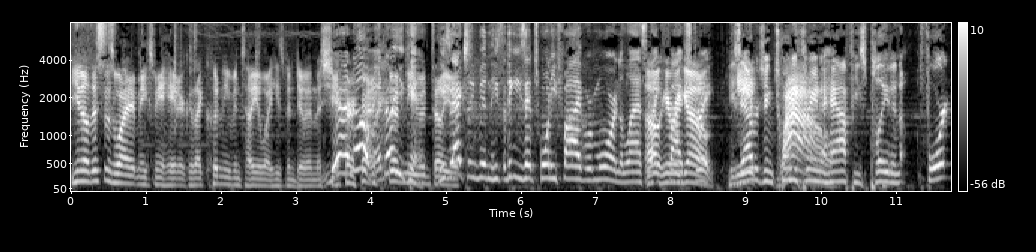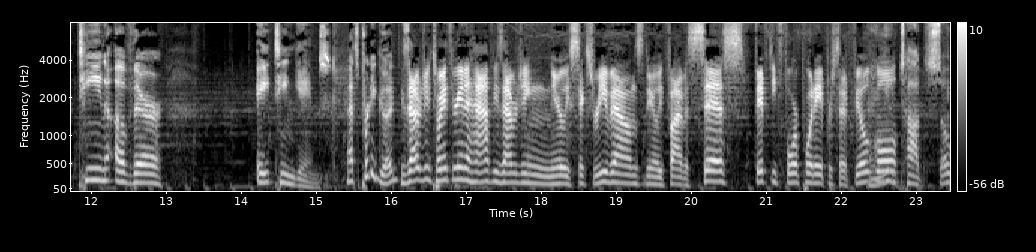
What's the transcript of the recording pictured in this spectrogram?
You know, this is why it makes me a hater because I couldn't even tell you what he's been doing this year. Yeah, I know. I know you can't. tell He's you. actually been. He's, I think he's had 25 or more in the last Oh, like here we go. straight. He's He- averaging 23 and a half. He's played in 14 of their 18 games. That's pretty good. He's averaging 23 and a half. He's averaging nearly six rebounds, nearly five assists, 54.8% field And goal. You talked so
